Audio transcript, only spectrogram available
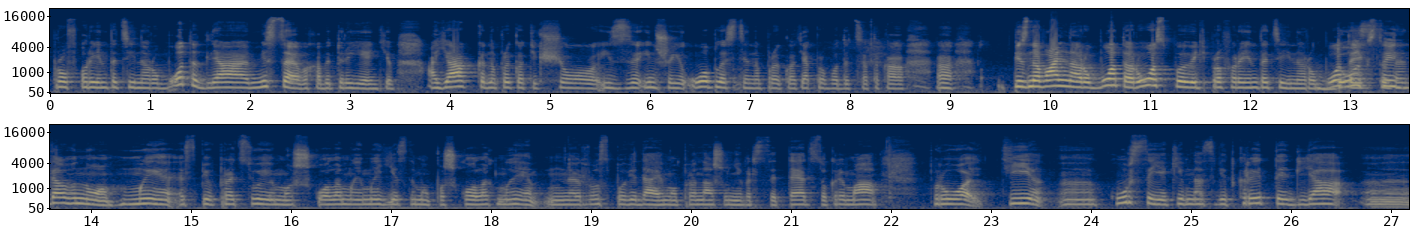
профорієнтаційна робота для місцевих абітурієнтів. А як, наприклад, якщо із іншої області, наприклад, як проводиться така е, пізнавальна робота, розповідь, профорієнтаційна робота, як студент? давно ми співпрацюємо з школами, ми їздимо по школах, ми розповідаємо про наш університет, зокрема про ті е, курси, які в нас відкриті для е,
